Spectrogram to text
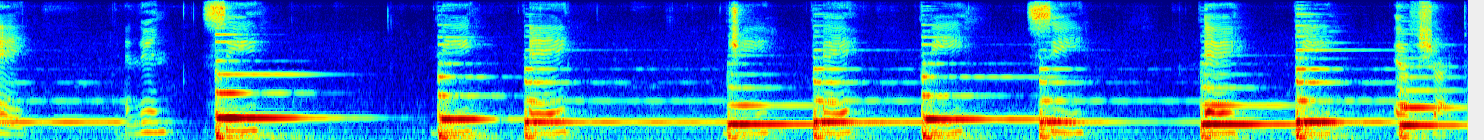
A, and then C, B, A, G, A, B, C, A, B, F sharp.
